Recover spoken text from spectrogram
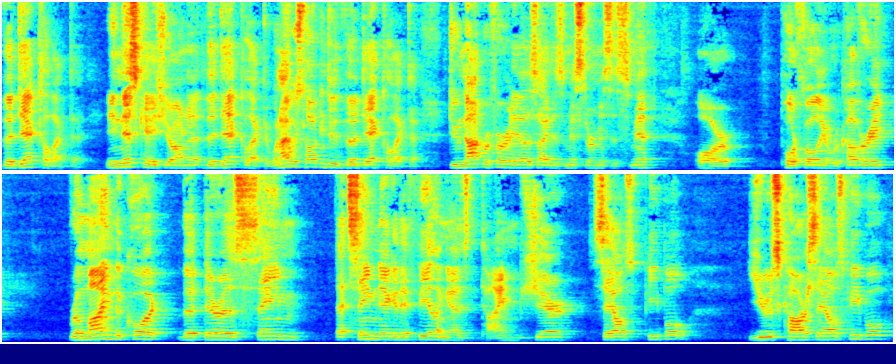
the debt collector. In this case, Your Honor, the debt collector. When I was talking to the debt collector, do not refer to the other side as Mr. or Mrs. Smith or portfolio recovery. Remind the court that there is same that same negative feeling as timeshare salespeople, used car salespeople.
